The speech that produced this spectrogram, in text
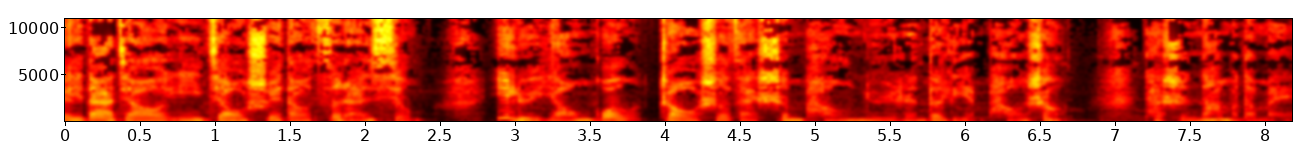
李大脚一觉睡到自然醒，一缕阳光照射在身旁女人的脸庞上，她是那么的美。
